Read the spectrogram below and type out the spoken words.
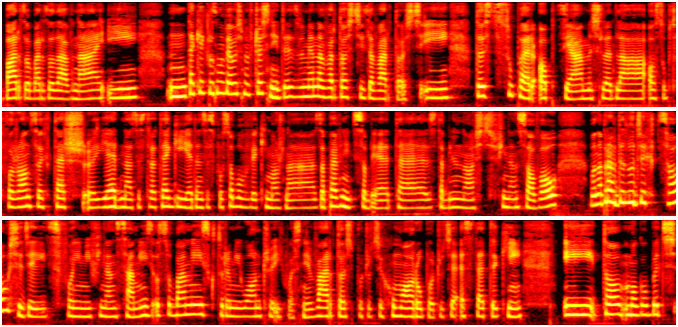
bardzo, bardzo dawna i y, tak jak rozmawiałyśmy wcześniej, to jest wymiana wartości za wartość i to jest super opcja, myślę, dla osób tworzących też y, jedna ze strategii, jeden ze sposobów, w jaki można zapewnić sobie tę stabilność finansową, bo naprawdę ludzie chcą się dzielić swoimi finansami, z osobami, z którymi łączy ich właśnie wartość, poczucie humoru, poczucie estetyki. I to mogą być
